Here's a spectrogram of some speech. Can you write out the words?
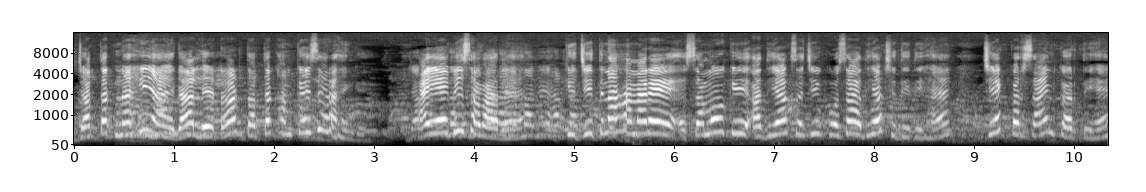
लेटर तब तक हम कैसे रहेंगे? ये भी सवाल है कि जितना हमारे समूह की अध्यक्ष सचिव कोषा अध्यक्ष दीदी हैं चेक पर साइन करती हैं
